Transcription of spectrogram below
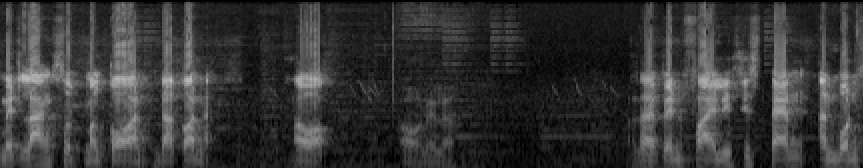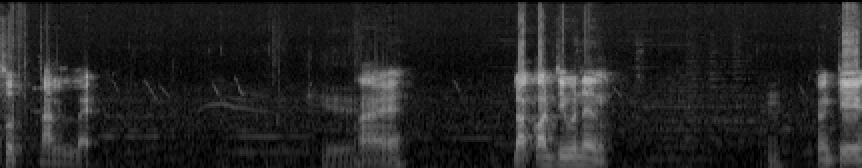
เม็ดล่างสุดมังกรดากอนอะเอาออก ออกเลยเหรออะไรแต่เป็นไฟ resistant อันบนสุดนั่นแหละ โอเค ไหนดากอนจิ้วหนึ่งหืม กางเกง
